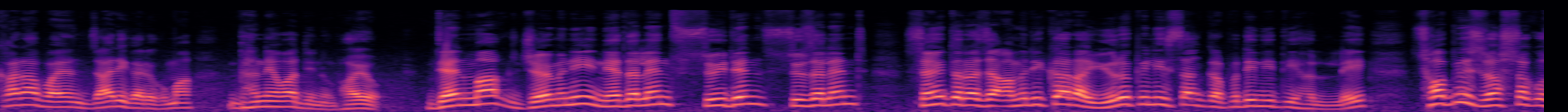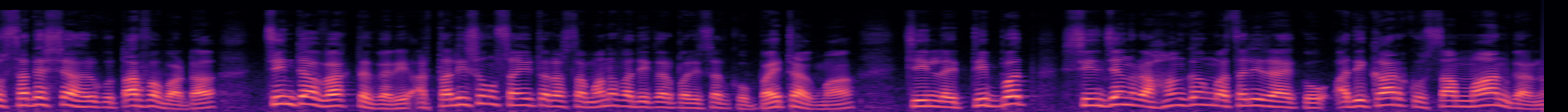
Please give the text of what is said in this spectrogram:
कडा बयान जारी गरेकोमा धन्यवाद दिनुभयो Denmark Germany Netherlands Sweden Switzerland संयुक्त राज्य अमेरिका र युरोपेली सङ्घका प्रतिनिधिहरूले छब्बिस राष्ट्रको सदस्यहरूको तर्फबाट चिन्ता व्यक्त गरी अडतालिसौँ संयुक्त राष्ट्र मानवाधिकार परिषदको बैठकमा चिनलाई तिब्बत सिन्जङ र हङकङमा चलिरहेको अधिकारको सम्मान गर्न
